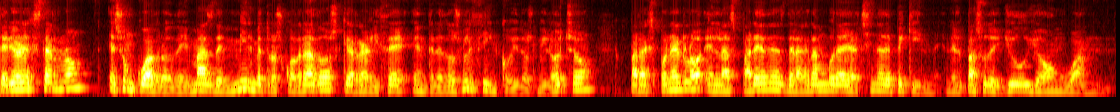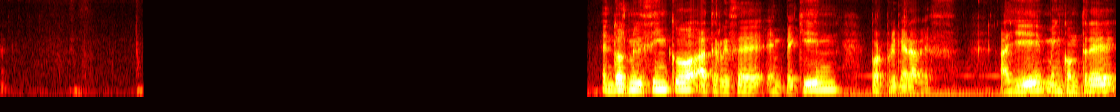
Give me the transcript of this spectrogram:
interior externo es un cuadro de más de mil metros cuadrados que realicé entre 2005 y 2008 para exponerlo en las paredes de la Gran Muralla China de Pekín, en el paso de Yuyongguan. En 2005 aterricé en Pekín por primera vez. Allí me encontré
